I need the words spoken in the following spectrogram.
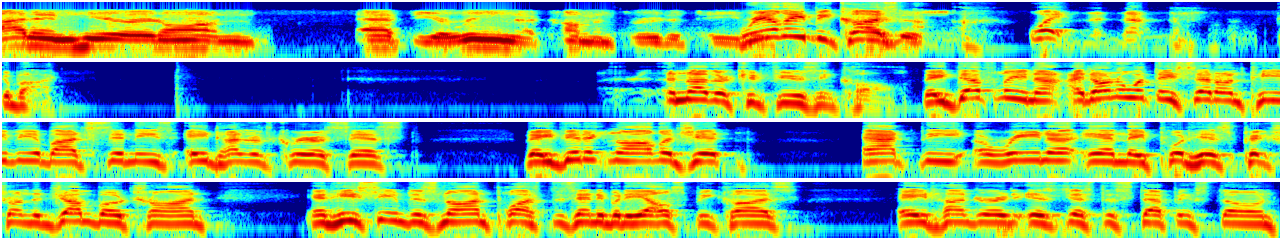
I didn't hear it on at the arena coming through the TV. Really? Because just- wait, no, no. goodbye. Another confusing call. They definitely not. I don't know what they said on TV about Sidney's 800th career assist. They did acknowledge it at the arena, and they put his picture on the jumbotron, and he seemed as nonplussed as anybody else because 800 is just a stepping stone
